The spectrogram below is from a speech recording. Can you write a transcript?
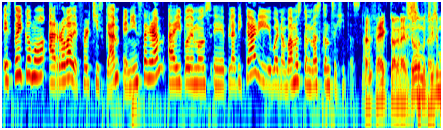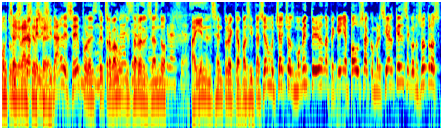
Estoy como arroba de Ferchiscam en Instagram. Ahí podemos eh, platicar y bueno, vamos con más consejitos. ¿no? Perfecto, agradecemos Eso, Fer. muchísimo tu Muchas visita. gracias, Fer. Felicidades eh, por No, este muchas trabajo que está gracias, realizando muchas gracias. ahí en el centro de capacitación. Muchachos, momento de ir a una pequeña pausa comercial. Quédese con nosotros.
